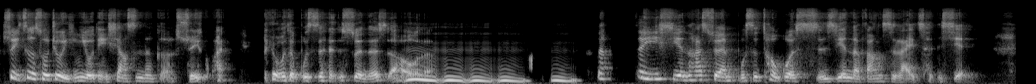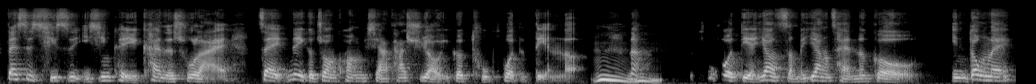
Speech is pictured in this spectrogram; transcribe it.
所以这个时候就已经有点像是那个水管 流的不是很顺的时候了，嗯嗯嗯嗯嗯。那这一些呢，它虽然不是透过时间的方式来呈现，但是其实已经可以看得出来，在那个状况下，它需要一个突破的点了，嗯，那突破点要怎么样才能够引动嘞？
